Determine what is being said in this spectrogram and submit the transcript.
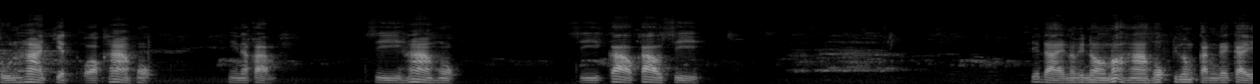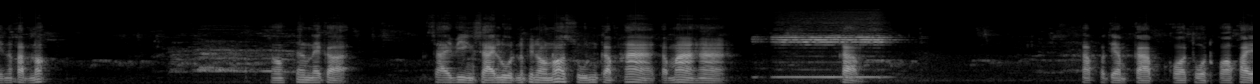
ศูนย์ห้าเจ็ดออกห้าหก นี่นะครับสี่ห้าหกสี่เก้าเก้าสี่เสียดายนะพี่น้องเนาะหาหกที่ร่วมกันไกลๆนะครับเนาะเอาดังไหนก็สายวิ่งสายหลุดนะพี่น้องเนาะศูนย์กับห้ากับมาห้าครับ ครับประเตรียมกราบขอโทษขออภัย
